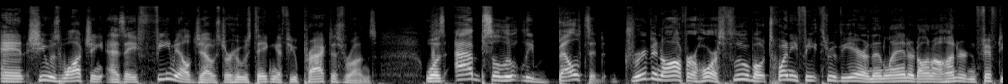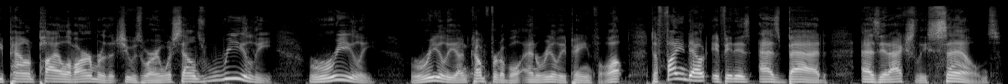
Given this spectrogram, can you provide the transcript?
And she was watching as a female jouster who was taking a few practice runs was absolutely belted, driven off her horse, flew about 20 feet through the air, and then landed on a 150 pound pile of armor that she was wearing, which sounds really, really really uncomfortable and really painful. Well, to find out if it is as bad as it actually sounds,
